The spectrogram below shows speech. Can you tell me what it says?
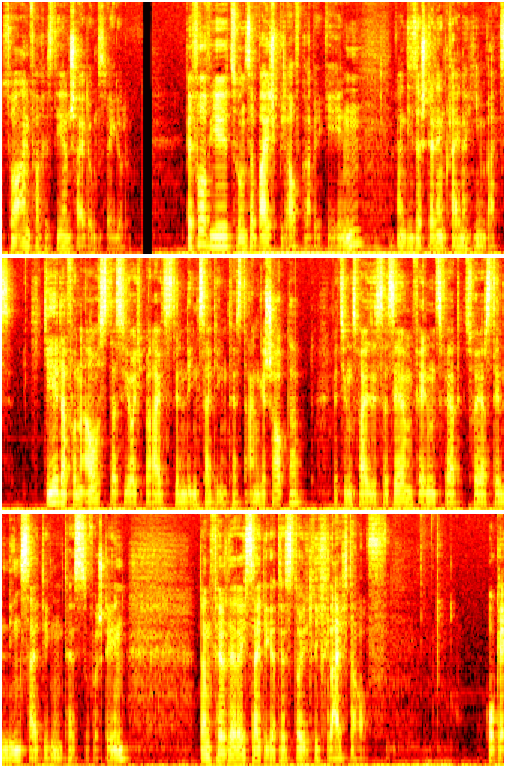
So einfach ist die Entscheidungsregel. Bevor wir zu unserer Beispielaufgabe gehen, an dieser Stelle ein kleiner Hinweis. Ich gehe davon aus, dass ihr euch bereits den linksseitigen Test angeschaut habt, beziehungsweise ist es sehr empfehlenswert, zuerst den linksseitigen Test zu verstehen. Dann fällt der rechtsseitige Test deutlich leichter auf. Okay,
